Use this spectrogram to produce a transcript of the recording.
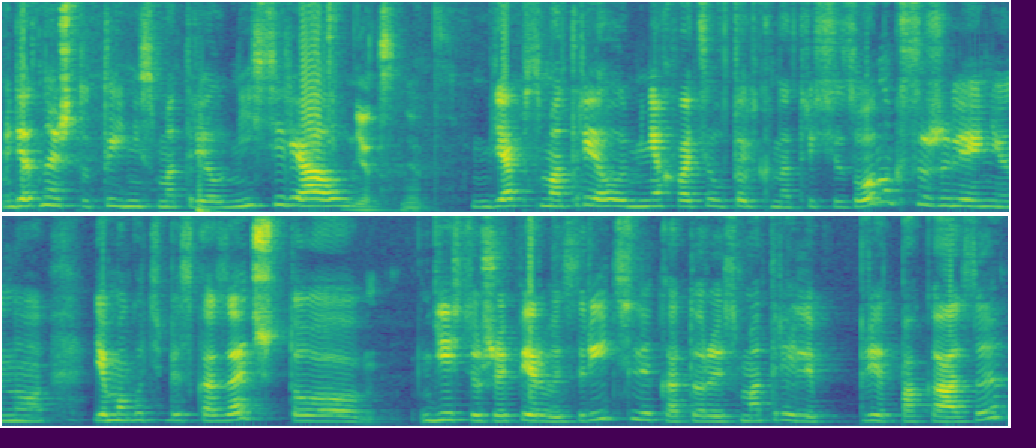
Я знаю, что ты не смотрел ни сериал. Нет, нет. Я посмотрела, меня хватило только на три сезона, к сожалению, но я могу тебе сказать, что есть уже первые зрители, которые смотрели предпоказы,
